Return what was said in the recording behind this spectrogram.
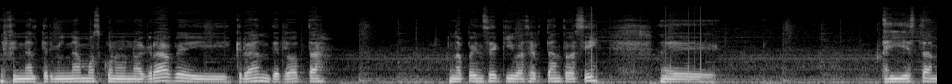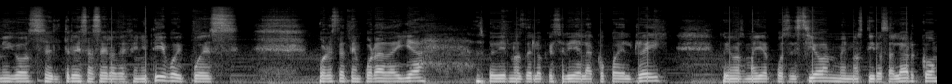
Al final terminamos con una grave y gran derrota no pensé que iba a ser tanto así. Eh, ahí está amigos el 3 a 0 definitivo y pues por esta temporada ya despedirnos de lo que sería la Copa del Rey. Tuvimos mayor posesión, menos tiros al arco.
